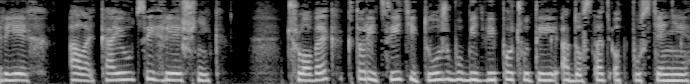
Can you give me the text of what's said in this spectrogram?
hriech, ale kajúci hriešnik. Človek, ktorý cíti túžbu byť vypočutý a dostať odpustenie.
